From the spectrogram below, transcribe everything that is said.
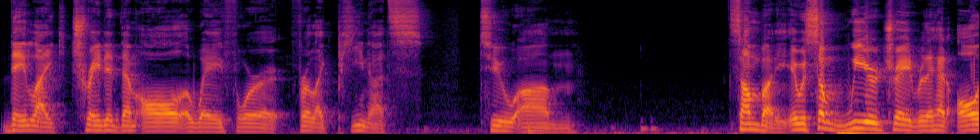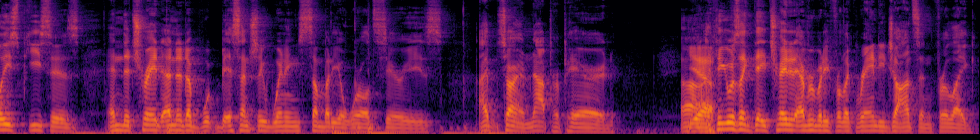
they like traded them all away for for like peanuts to um somebody. It was some weird trade where they had all these pieces and the trade ended up w- essentially winning somebody a World Series. I'm sorry, I'm not prepared. Uh, Yeah. I think it was like they traded everybody for like Randy Johnson for like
